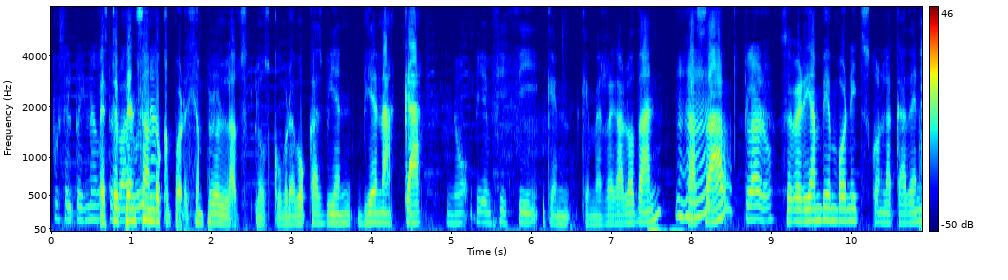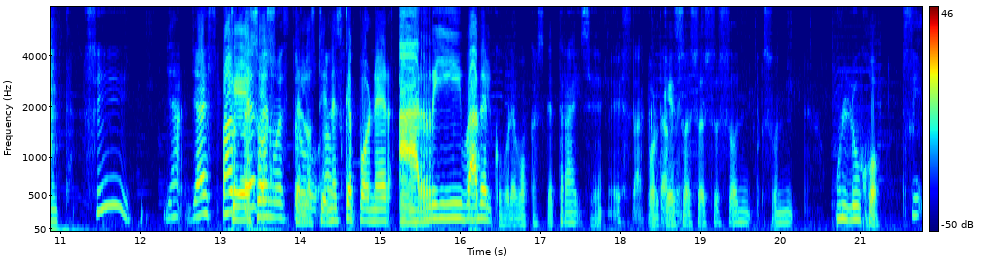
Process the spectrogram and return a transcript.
pues el peinado te Estoy lo pensando que, por ejemplo, los, los cubrebocas bien, bien acá, ¿no? Bien fifi, que, que me regaló Dan, Ujú, Casab, Claro. se verían bien bonitos con la cadenita. Sí. Ya ya es parte que esos de nuestro te los tienes que poner arriba del cubrebocas que traes, ¿eh? Exactamente. Porque eso, eso, eso son, son un lujo. Sí.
